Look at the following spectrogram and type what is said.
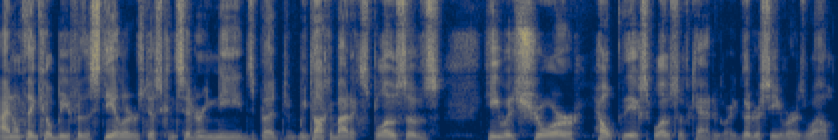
I don't think he'll be for the Steelers, just considering needs. But we talk about explosives he would sure help the explosive category. Good receiver as well.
